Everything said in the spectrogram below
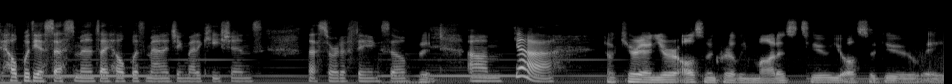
help with the assessment. I help with managing medications, that sort of thing. So, right. um, yeah. Now, Kerry-Ann, you're also incredibly modest too. You also do a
